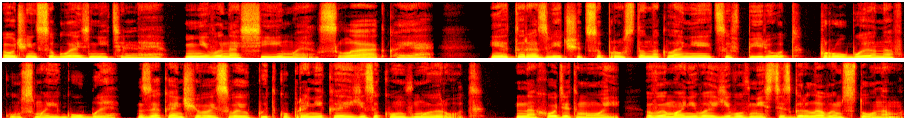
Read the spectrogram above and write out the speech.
Очень соблазнительная, невыносимая, сладкая. И эта разведчица просто наклоняется вперед, пробуя на вкус мои губы заканчивая свою пытку, проникая языком в мой рот. Находит мой, выманивая его вместе с горловым стоном.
